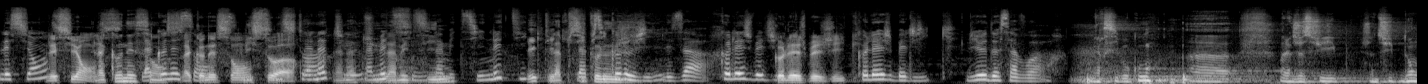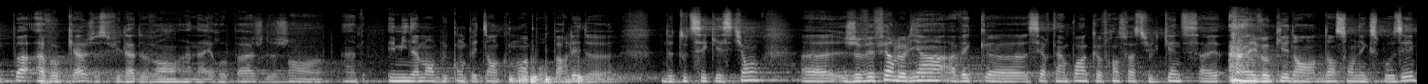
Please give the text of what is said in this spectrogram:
Les sciences. Les sciences. La connaissance. La. La. L'histoire. La nature. La nature. La médecine. La médecine. La médecine. L'éthique. La La psychologie. Les arts. Collège Belgique. Collège Belgique. Collège Belgique. Lieu de savoir. Merci beaucoup. Euh, voilà, je, suis, je ne suis donc pas avocat, je suis là devant un aéropage de gens euh, éminemment plus compétents que moi pour parler de, de toutes ces questions. Euh, je vais faire le lien avec euh, certains points que François Sulkens a évoqués dans, dans son exposé,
